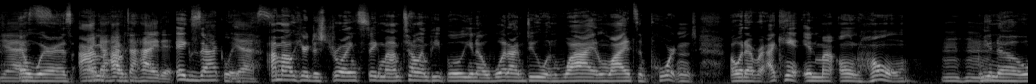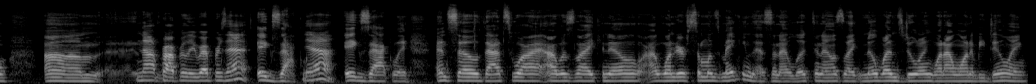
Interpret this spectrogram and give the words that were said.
Yes. And whereas I'm I have out- to hide it. Exactly. Yes. I'm out here destroying stigma. I'm telling people, you know, what I'm doing, why, and why it's important, or whatever. I can't in my own home. Mm-hmm. You know. Um, Not properly represent. Exactly. Yeah. Exactly. And so that's why I was like, you know, I wonder if someone's making this. And I looked and I was like, no one's doing what I want to be doing.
